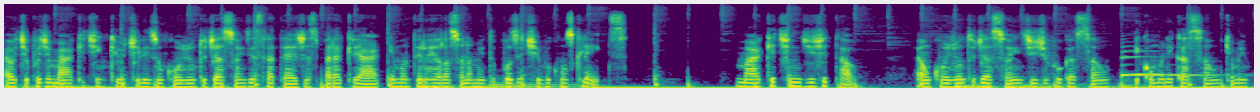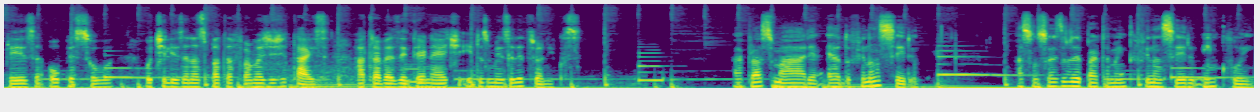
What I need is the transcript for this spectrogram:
é o tipo de marketing que utiliza um conjunto de ações e estratégias para criar e manter um relacionamento positivo com os clientes. Marketing digital é um conjunto de ações de divulgação e comunicação que uma empresa ou pessoa utiliza nas plataformas digitais, através da internet e dos meios eletrônicos. A próxima área é a do financeiro. As funções do departamento financeiro incluem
